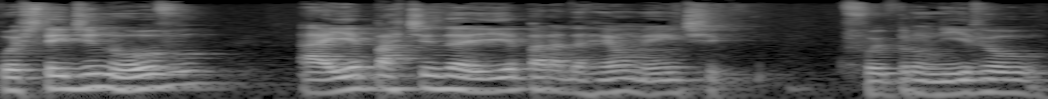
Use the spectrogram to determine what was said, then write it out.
postei de novo, aí a partir daí a parada realmente foi para um nível...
